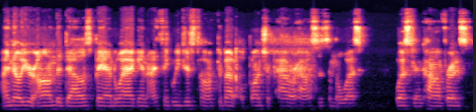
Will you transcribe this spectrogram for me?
I know you're on the Dallas bandwagon. I think we just talked about a bunch of powerhouses in the West Western Conference.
